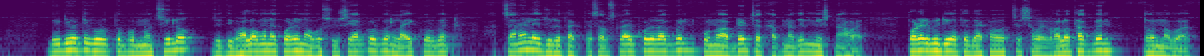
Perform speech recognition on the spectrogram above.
ভিডিওটি গুরুত্বপূর্ণ ছিল, যদি ভালো মনে করেন, অবশ্যই শেয়ার করবেন লাইক করবেন আর চ্যানেলে জুড়ে থাকতে সাবস্ক্রাইব করে রাখবেন, কোনো আপডেট যাতে আপনাদের মিস না হয়। পরের ভিডিওতে দেখা হচ্ছে, সবাই ভালো থাকবেন, ধন্যবাদ।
